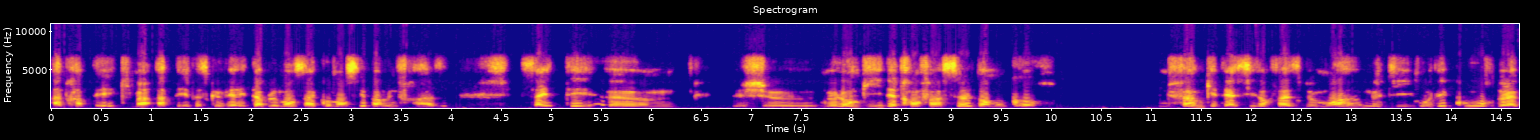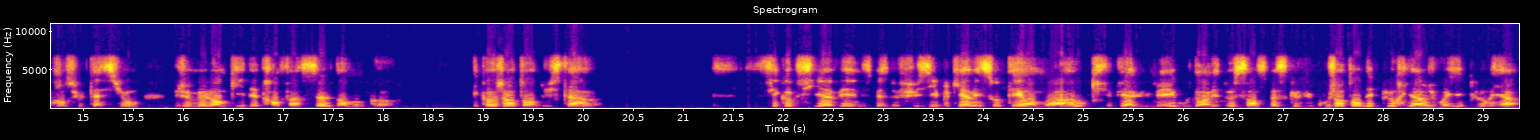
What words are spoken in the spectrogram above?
attrapé, qui m'a happé, parce que véritablement ça a commencé par une phrase ça a été euh, je me languis d'être enfin seul dans mon corps. Une femme qui était assise en face de moi me dit au décours de la consultation, je me languis d'être enfin seul dans mon corps. Et quand j'ai entendu ça, c'est comme s'il y avait une espèce de fusible qui avait sauté en moi ou qui s'était allumé ou dans les deux sens parce que du coup j'entendais plus rien, je voyais plus rien.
